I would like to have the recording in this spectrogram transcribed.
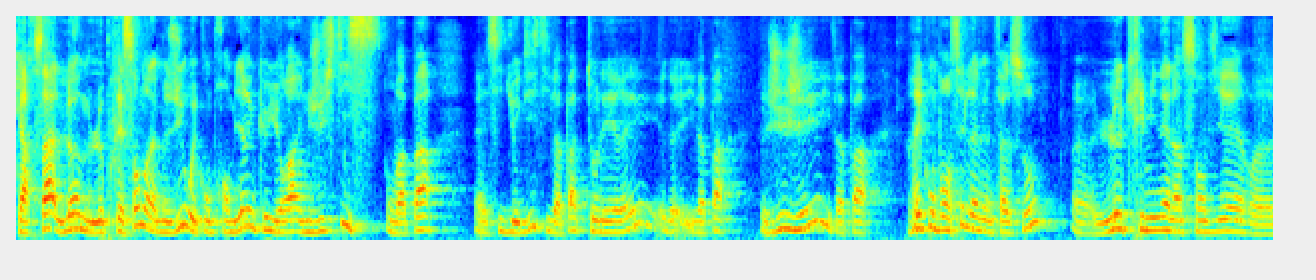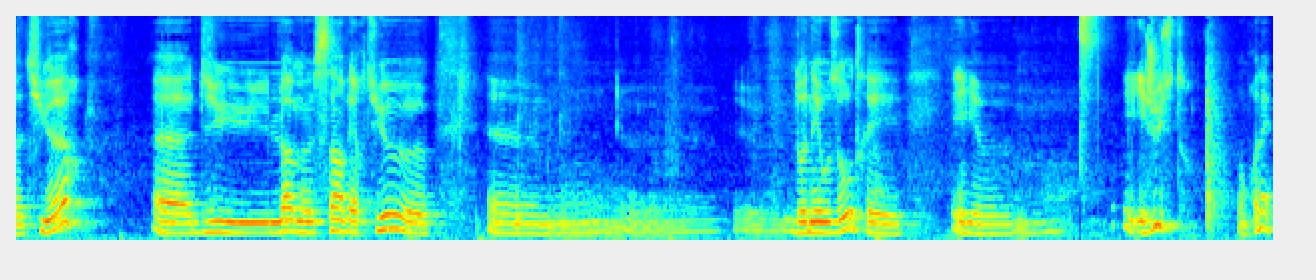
Car ça, l'homme le pressent dans la mesure où il comprend bien qu'il y aura une justice. On va pas, euh, si Dieu existe, il ne va pas tolérer, euh, il ne va pas juger, il ne va pas récompenser de la même façon euh, le criminel incendiaire tueur du l'homme saint vertueux donné aux autres et juste. Vous comprenez?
